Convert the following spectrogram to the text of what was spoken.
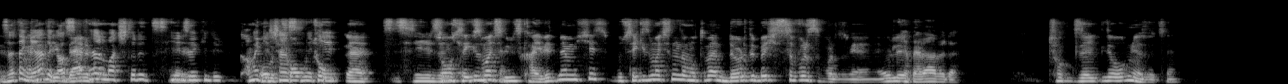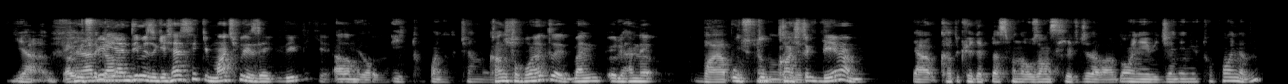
Zaten Yani geldi Galatasaray. Fener maçları seyir Evet. zevki ama O geçen çok seneki çok yani seyir son zevki 8 yüksekti. maçı biz kaybetmemişiz. Bu 8 maçın da muhtemelen 4'ü 5'i 0-0'dır yani. Öyle ya berabere. çok zevkli olmuyor zaten. Ya, Ya Fener 3-1 Gal- yendiğimizde geçen seneki maç bile zevkli değildi ki adam Yok akıllı. iyi top oynadık canım. Kanka top oynadık da ben öyle hani Bayağı uçtuk kaçtık diyemem. Ya Kadıköy deplasmanında o zaman seyirci de vardı. Oynayabileceğin en iyi top oynadın.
